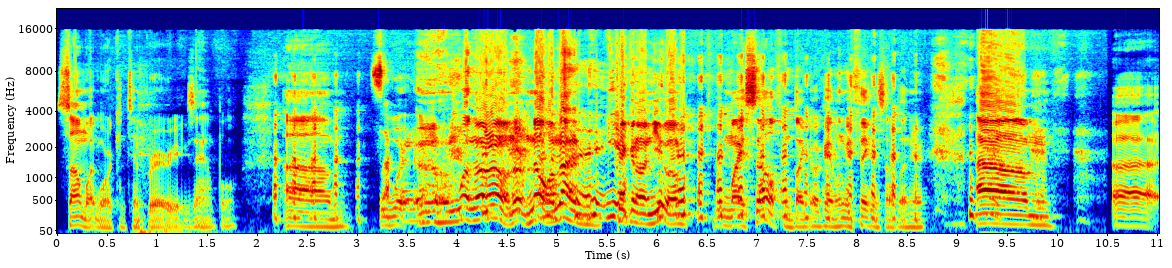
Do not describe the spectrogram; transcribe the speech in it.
somewhat more contemporary example. Um, Sorry. uh, well, no, no, no, no, I'm not yeah. picking on you. I'm myself. I'm like, okay, let me think of something here. Um, uh,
